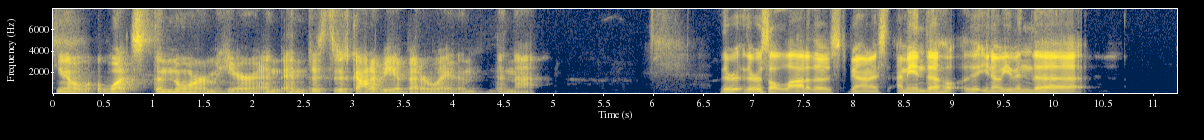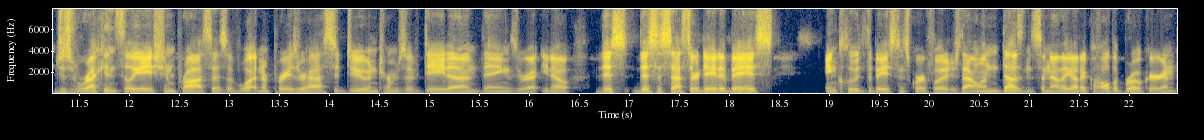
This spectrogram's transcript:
You know what's the norm here, and and there's, there's got to be a better way than than that. There, there's a lot of those, to be honest. I mean, the whole, you know, even the just reconciliation process of what an appraiser has to do in terms of data and things. Right? You know, this this assessor database includes the base in square footage. That one doesn't. So now they got to call the broker. And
